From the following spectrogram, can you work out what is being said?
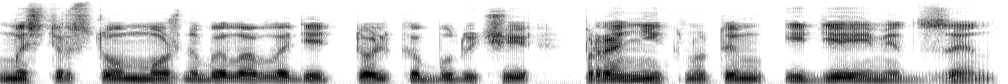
мастерством можно было овладеть только будучи проникнутым идеями дзен.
